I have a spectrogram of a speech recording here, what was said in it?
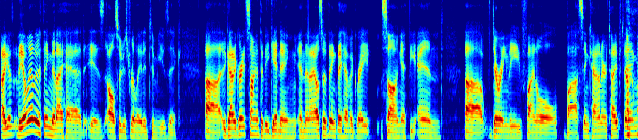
I guess the only other thing that I had is also just related to music. Uh, they got a great song at the beginning, and then I also think they have a great song at the end uh, during the final boss encounter type thing.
